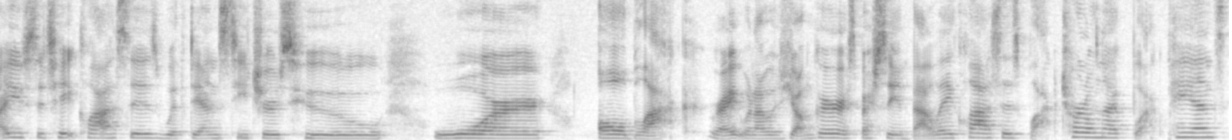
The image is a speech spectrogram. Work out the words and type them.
I used to take classes with dance teachers who wore all black, right? When I was younger, especially in ballet classes, black turtleneck, black pants.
